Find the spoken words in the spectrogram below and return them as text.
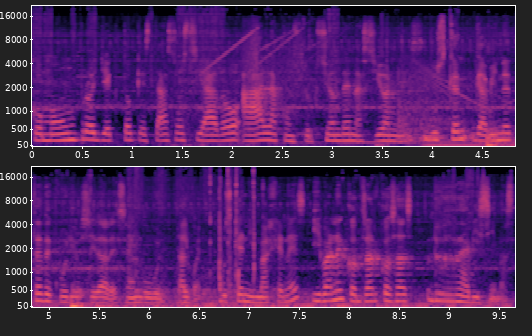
como un proyecto que está asociado a la construcción de naciones. Busquen gabinete de curiosidades en Google, tal cual. Busquen imágenes y van a encontrar cosas rarísimas.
